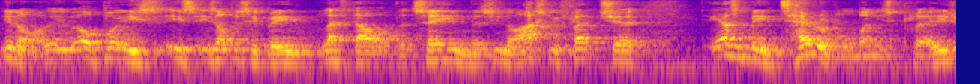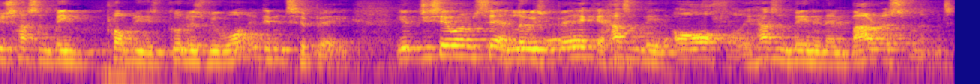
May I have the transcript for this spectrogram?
You know, oh, but he's, he's, he's obviously been left out of the team. There's, you know, Ashley Fletcher he hasn't been terrible when he's played. He just hasn't been probably as good as we wanted him to be. Do you see what I'm saying? Lewis Baker hasn't been awful. He hasn't been an embarrassment.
